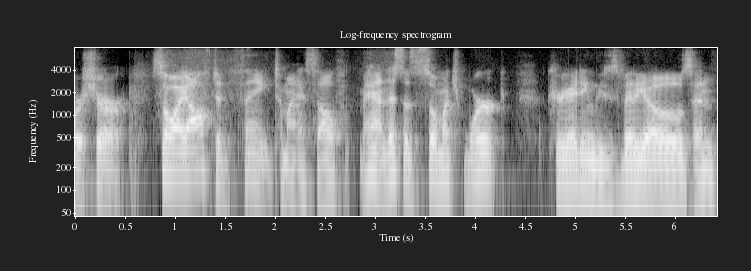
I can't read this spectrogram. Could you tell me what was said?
For sure. So I often think to myself, man, this is so much work creating these videos and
